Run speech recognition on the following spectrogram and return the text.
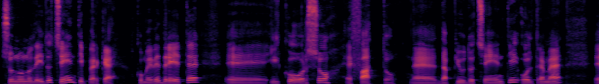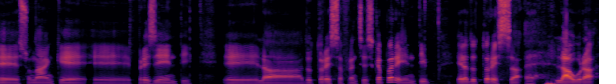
Sono uno dei docenti perché, come vedrete, eh, il corso è fatto eh, da più docenti, oltre a me eh, sono anche eh, presenti eh, la dottoressa Francesca Parenti e la dottoressa eh, Laura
